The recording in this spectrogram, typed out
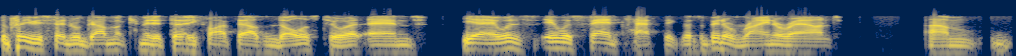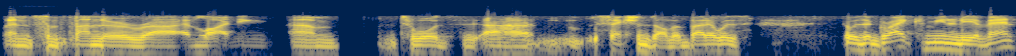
The previous federal government committed thirty-five thousand dollars to it, and yeah, it was it was fantastic. There was a bit of rain around um, and some thunder uh, and lightning um, towards uh, sections of it. But it was it was a great community event,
